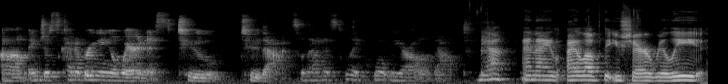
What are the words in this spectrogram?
um, and just kind of bringing awareness to to that. So that is like what we are all about. Yeah and i i love that you share really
